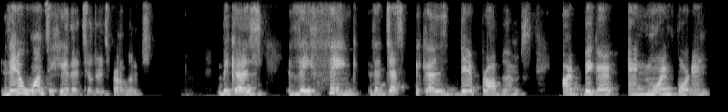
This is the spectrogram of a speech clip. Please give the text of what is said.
They don't want to hear their children's problems because they think that just because their problems are bigger and more important,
